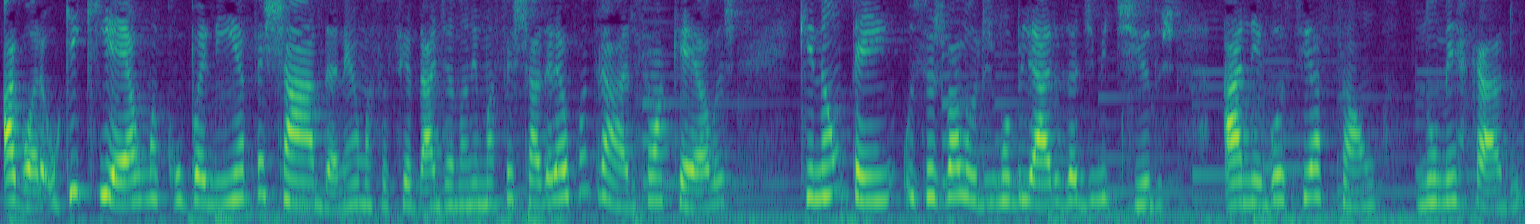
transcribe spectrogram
agora, o que, que é uma companhia fechada, né? Uma sociedade anônima fechada? Ela é o contrário, são aquelas que não têm os seus valores mobiliários admitidos à negociação no mercado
